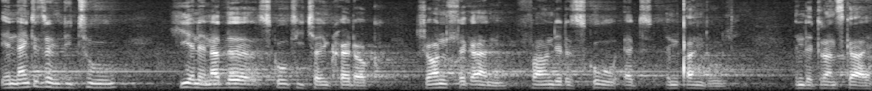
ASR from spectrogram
In 1972, he and another school teacher in Cradock, John Sekani, founded a school at Mqanduli in the Transkei,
